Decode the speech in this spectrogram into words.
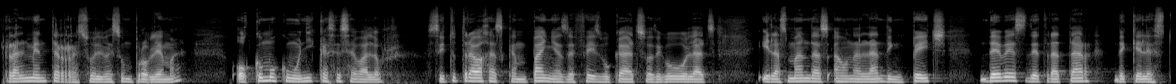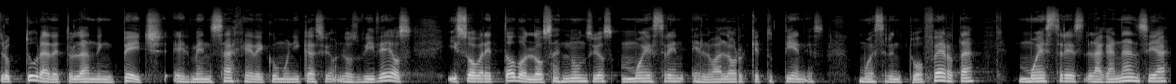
¿Realmente resuelves un problema? ¿O cómo comunicas ese valor? Si tú trabajas campañas de Facebook Ads o de Google Ads y las mandas a una landing page, debes de tratar de que la estructura de tu landing page, el mensaje de comunicación, los videos y sobre todo los anuncios muestren el valor que tú tienes, muestren tu oferta, muestres la ganancia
